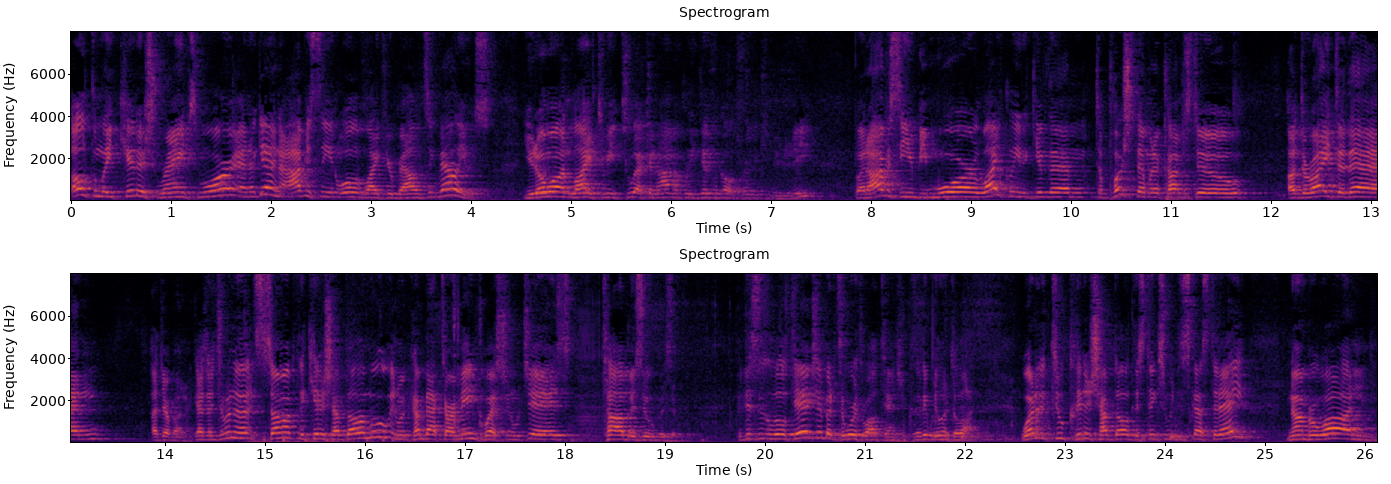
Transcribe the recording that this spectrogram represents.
Ultimately, Kiddush ranks more. And again, obviously, in all of life, you're balancing values. You don't want life to be too economically difficult for the community, but obviously, you'd be more likely to give them to push them when it comes to a Doraita than. Guys, I just want to sum up the Kiddush Havdalah move, and we'll come back to our main question, which is Ta Bazu. But this is a little tangent, but it's a worthwhile tangent because I think we learned a lot. What are the two Kiddush Havdalah distinctions we discussed today? Number one,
